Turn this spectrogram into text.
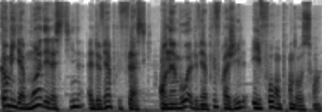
Comme il y a moins d'élastine, elle devient plus flasque. En un mot, elle devient plus fragile et il faut en prendre soin.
